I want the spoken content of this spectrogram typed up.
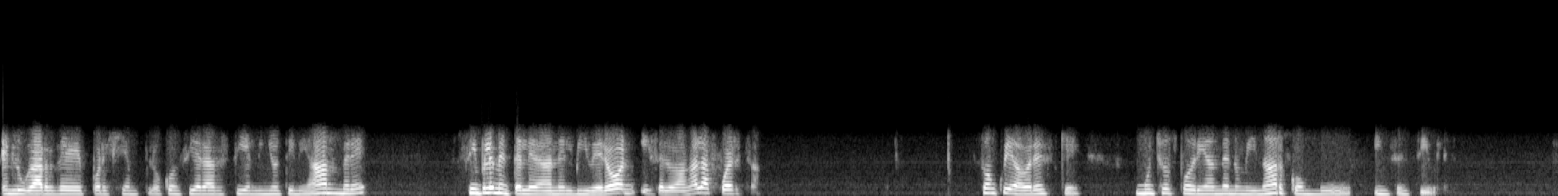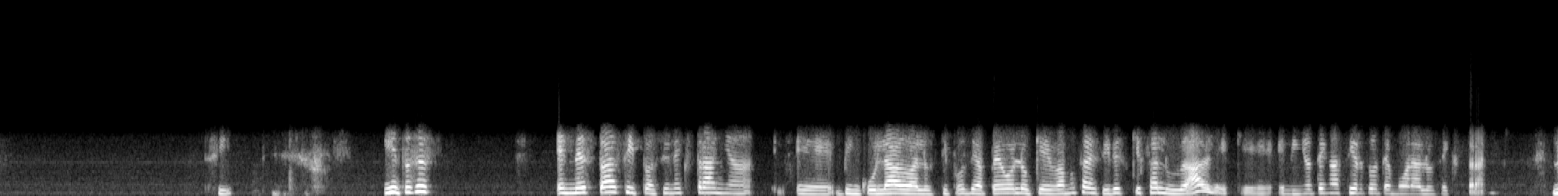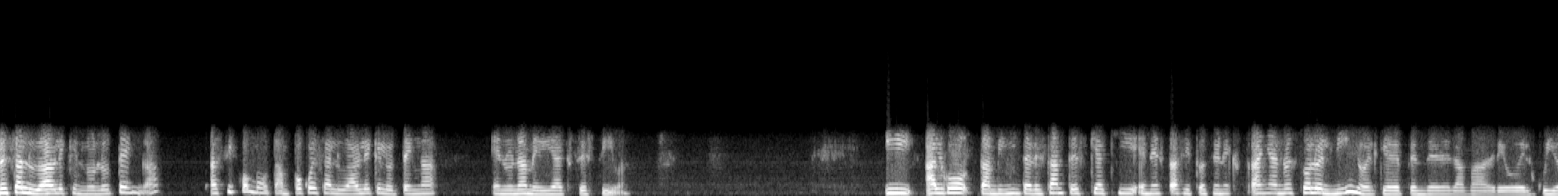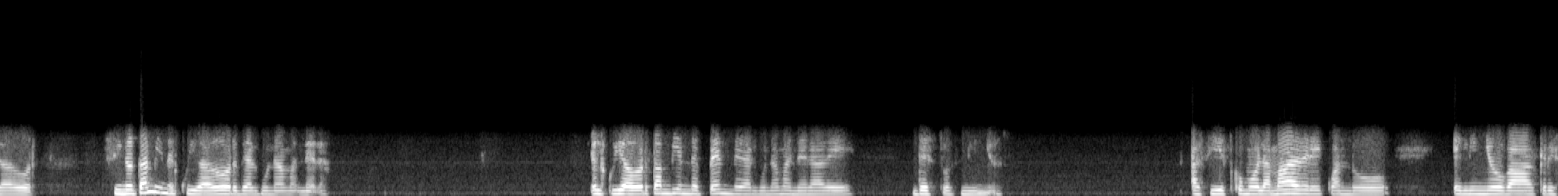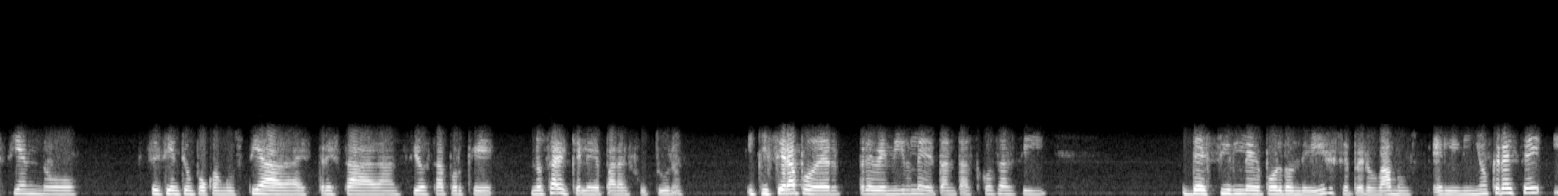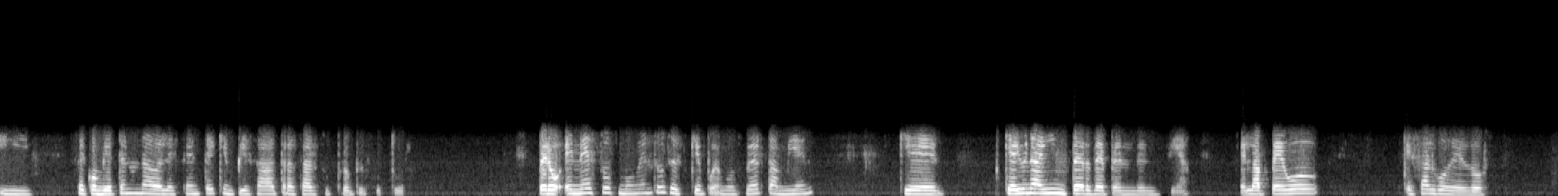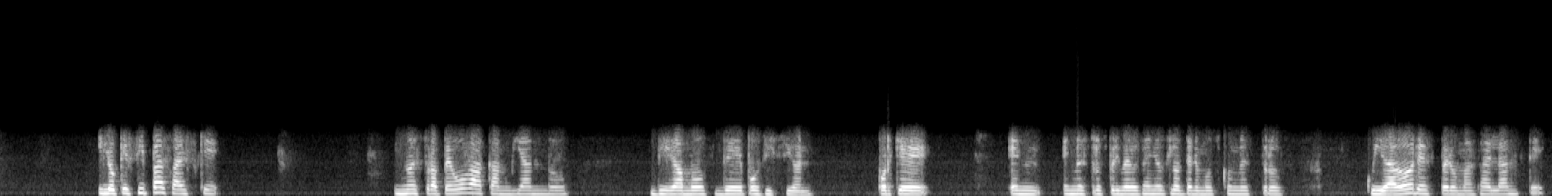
en lugar de, por ejemplo, considerar si el niño tiene hambre, simplemente le dan el biberón y se lo dan a la fuerza. Son cuidadores que muchos podrían denominar como insensibles. Sí. Y entonces en esta situación extraña eh, vinculado a los tipos de apego, lo que vamos a decir es que es saludable que el niño tenga cierto temor a los extraños. No es saludable que no lo tenga, así como tampoco es saludable que lo tenga en una medida excesiva. Y algo también interesante es que aquí en esta situación extraña no es solo el niño el que depende de la madre o del cuidador, sino también el cuidador de alguna manera el cuidador también depende de alguna manera de, estos niños. Así es como la madre cuando el niño va creciendo se siente un poco angustiada, estresada, ansiosa porque no sabe qué le depara el futuro. y quisiera poder prevenirle de tantas cosas y decirle por dónde irse, pero vamos, el niño crece y se convierte en un adolescente que empieza a trazar su propio futuro. Pero en esos momentos es que podemos ver también que, que hay una interdependencia. El apego es algo de dos. Y lo que sí pasa es que nuestro apego va cambiando, digamos, de posición, porque en, en nuestros primeros años lo tenemos con nuestros cuidadores, pero más adelante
